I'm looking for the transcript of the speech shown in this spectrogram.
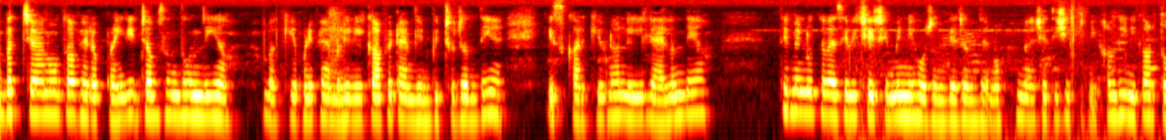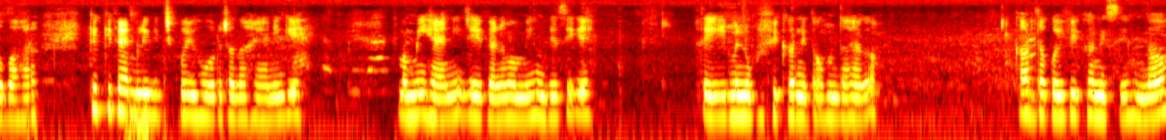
ਬੱਚਿਆਂ ਨੂੰ ਤਾਂ ਫਿਰ ਆਪਣੀ ਚੀਜ਼ਾਂ ਪਸੰਦ ਹੁੰਦੀਆਂ। ਬਾਕੀ ਆਪਣੀ ਫੈਮਿਲੀ ਲਈ ਕਾਫੀ ਟਾਈਮ ਦਿਨ ਪਿੱਛੋਂ ਜਾਂਦੇ ਆ। ਇਸ ਕਰਕੇ ਉਹਨਾਂ ਲਈ ਲੈ ਲੈਂਦੇ ਆ। ਤੇ ਮੈਨੂੰ ਤਾਂ ਵੈਸੇ ਵੀ 6-6 ਮਹੀਨੇ ਹੋ ਜਾਂਦੇ ਆ ਜਾਂਦੇ ਨੂੰ। ਮੈਂ ਛੇਤੀ ਛੇਤੀ ਨਿਕਲਦੀ ਨਹੀਂ ਘਰ ਤੋਂ ਬਾਹਰ, ਕਿਉਂਕਿ ਫੈਮਿਲੀ ਵਿੱਚ ਕੋਈ ਹੋਰ ਜ਼ਿਆਦਾ ਹੈ ਨਹੀਂਗੇ ਮੰਮੀ ਹੈ ਨਹੀਂ ਜੇ ਪਹਿਲਾਂ ਮੰਮੀ ਹੁੰਦੇ ਸੀਗੇ, ਤੇ ਮੈਨੂੰ ਕੋਈ ਫਿਕਰ ਨਹੀਂ ਤਾਂ ਹੁੰਦਾ ਹੈਗਾ। ਘਰ ਦਾ ਕੋਈ ਫਿਕਰ ਨਹੀਂ ਸੀ ਹੁੰਦਾ।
